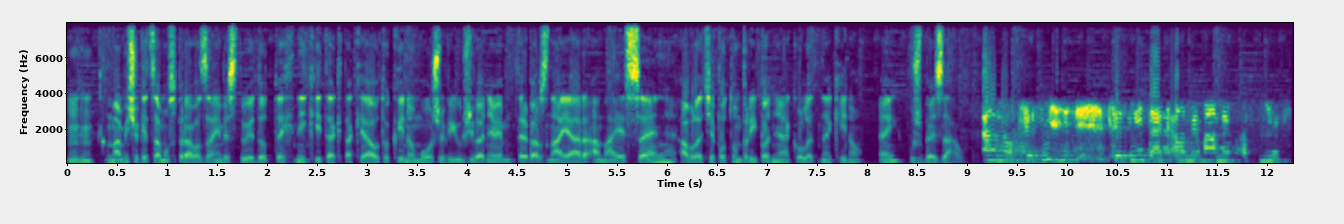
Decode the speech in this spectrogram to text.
Uh-huh. Navyše, keď samozpráva zainvestuje do techniky, tak také autokino môže využívať, neviem, treba na jar a na jeseň a v lete potom prípadne ako letné kino, hej? už bez aut. Áno, přesně, přesně tak, ale my máme vlastně v,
